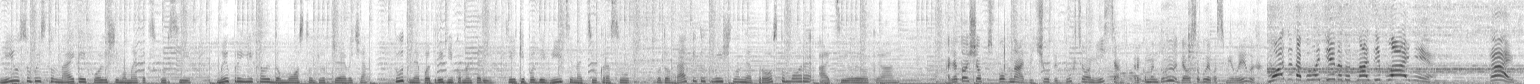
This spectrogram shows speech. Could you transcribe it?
мій особисто найкайфовіший момент екскурсії. Ми приїхали до мосту Джурджевича. Тут не потрібні коментарі, тільки подивіться на цю красу. Фотографій тут вийшло не просто море, а цілий океан. А для того, щоб сповна відчути дух цього місця, рекомендую для особливо сміливих. Можете полетіти тут на зіплайні! Кайф!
